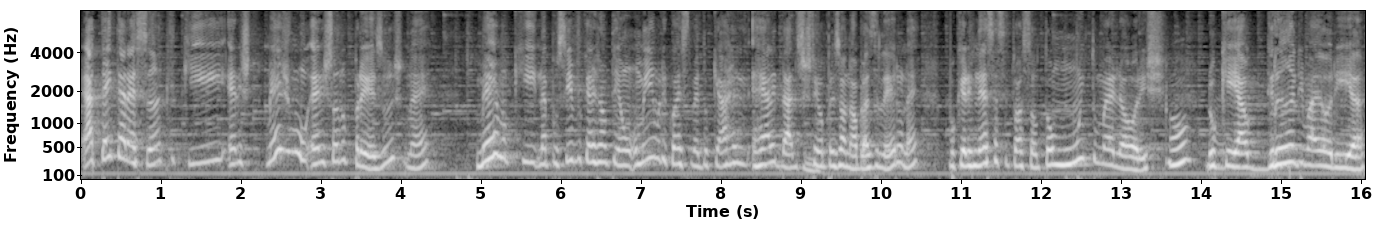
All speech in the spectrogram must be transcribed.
é até interessante que eles, mesmo eles estando presos, né? mesmo que não é possível que eles não tenham o um mínimo de conhecimento do que é a realidade do sistema prisional brasileiro, né? Porque eles nessa situação estão muito melhores oh. do que a grande maioria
